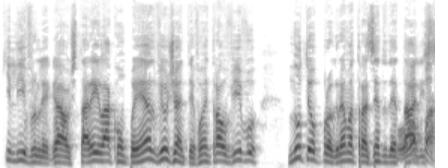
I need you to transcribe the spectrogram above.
Que livro legal. Estarei lá acompanhando, viu, Jâniter? Vou entrar ao vivo no teu programa trazendo detalhes Opa.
